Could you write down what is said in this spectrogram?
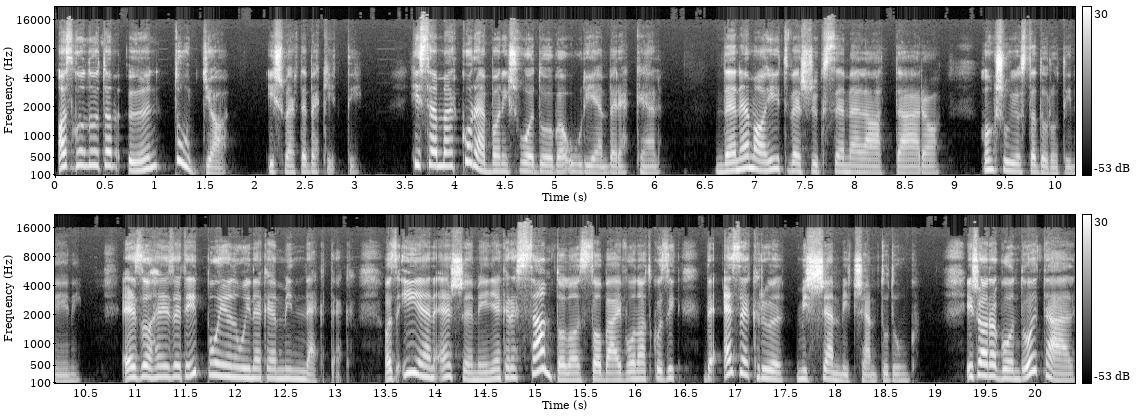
Azt gondoltam, ön tudja, ismerte be Kitty, hiszen már korábban is volt dolga úri emberekkel. De nem a hitvesük szeme láttára, hangsúlyozta Doroti néni. Ez a helyzet épp olyan új nekem, mint nektek. Az ilyen eseményekre számtalan szabály vonatkozik, de ezekről mi semmit sem tudunk. És arra gondoltál,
